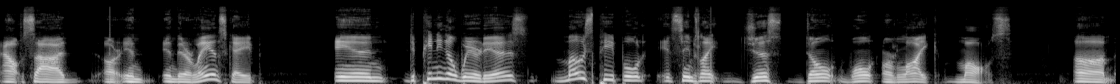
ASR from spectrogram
outside or in, in their landscape. And depending on where it is, most people, it seems like, just don't want or like moss. Um,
